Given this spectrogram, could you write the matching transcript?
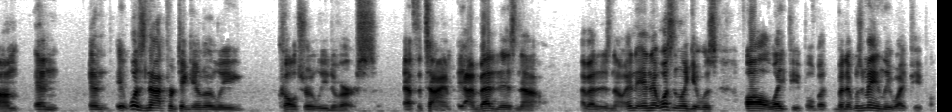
um, and and it was not particularly culturally diverse at the time. I bet it is now. I bet it is now. And and it wasn't like it was all white people, but but it was mainly white people.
